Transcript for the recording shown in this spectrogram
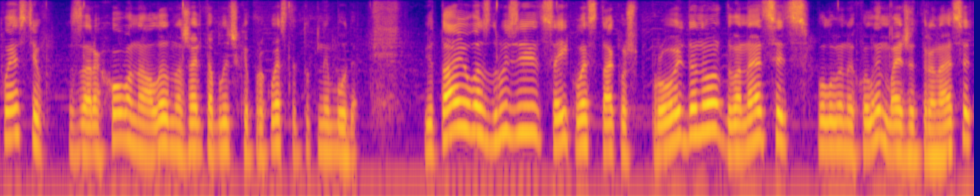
квестів зараховано, але, на жаль, таблички про квести тут не буде. Вітаю вас, друзі! Цей квест також пройдено. 12,5 хвилин, майже 13.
